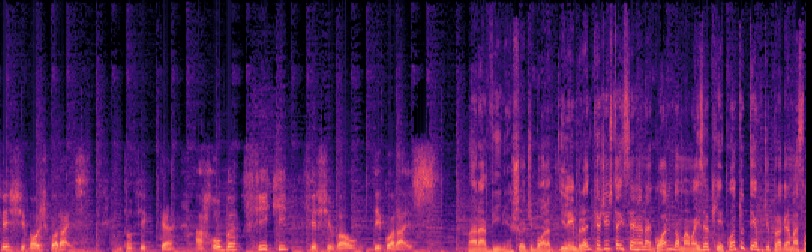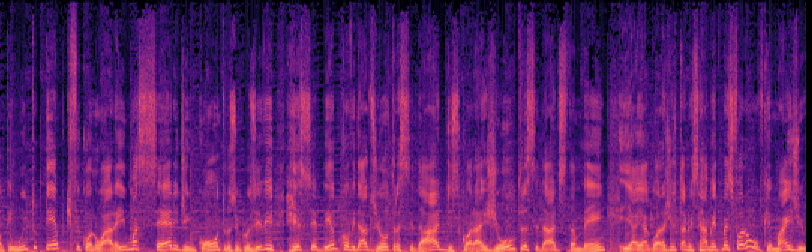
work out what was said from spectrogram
Festival de Corais. Então fica arroba FIC Festival de Corais. Maravilha, show de bola. E lembrando que a gente está encerrando agora, Indoma, mas é o quê? Quanto tempo de programação? Tem muito tempo que ficou no ar aí, uma série de encontros, inclusive recebendo convidados de outras cidades, corais de outras cidades também. E aí agora a gente está no encerramento, mas foram o quê? Mais de,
